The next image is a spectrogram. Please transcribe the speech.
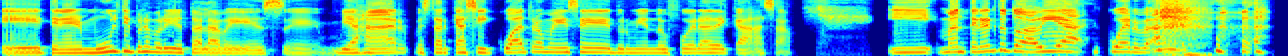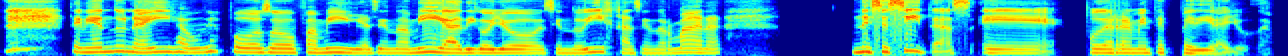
eh, tener múltiples proyectos a la vez, eh, viajar, estar casi cuatro meses durmiendo fuera de casa y mantenerte todavía cuerda, teniendo una hija, un esposo, familia, siendo amiga, digo yo, siendo hija, siendo hermana, necesitas eh, poder realmente pedir ayuda.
